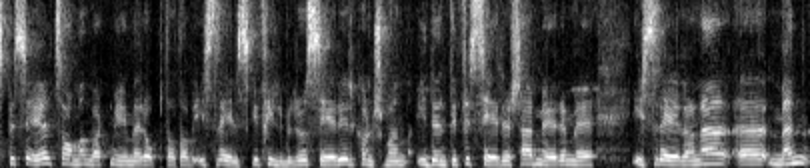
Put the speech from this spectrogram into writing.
spesielt så har man vært mye mer opptatt av israelske filmer og serier. Kanskje man identifiserer seg mer med israelerne. Eh, men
